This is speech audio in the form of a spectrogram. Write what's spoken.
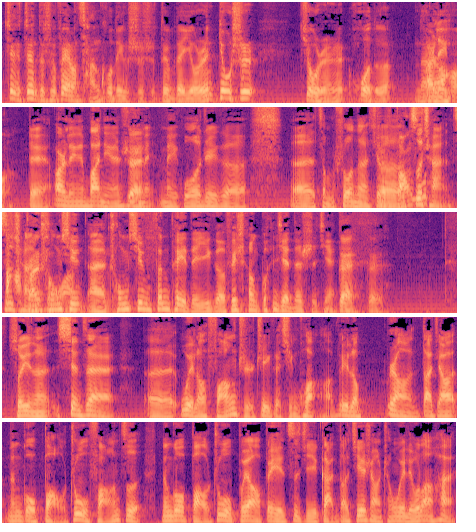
这个真的是非常残酷的一个事实，对不对？有人丢失，就有人获得。那二零后对，二零零八年是美美国这个呃怎么说呢？叫房资产资产重新哎、重新分配的一个非常关键的时间。对对，所以呢，现在呃，为了防止这个情况啊，为了让大家能够保住房子，能够保住不要被自己赶到街上成为流浪汉，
